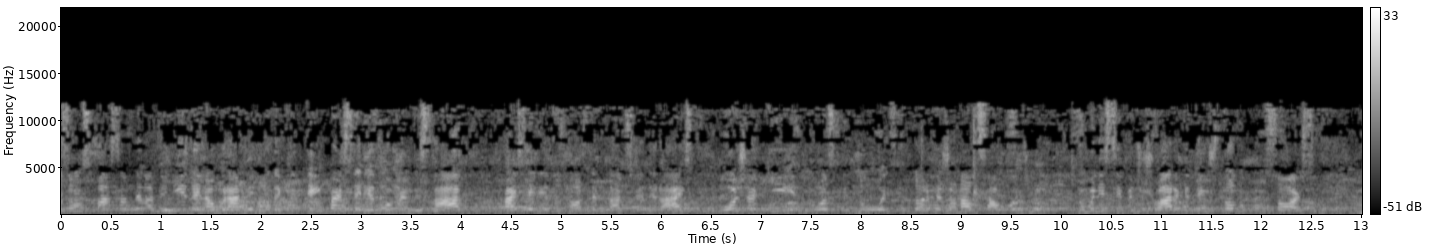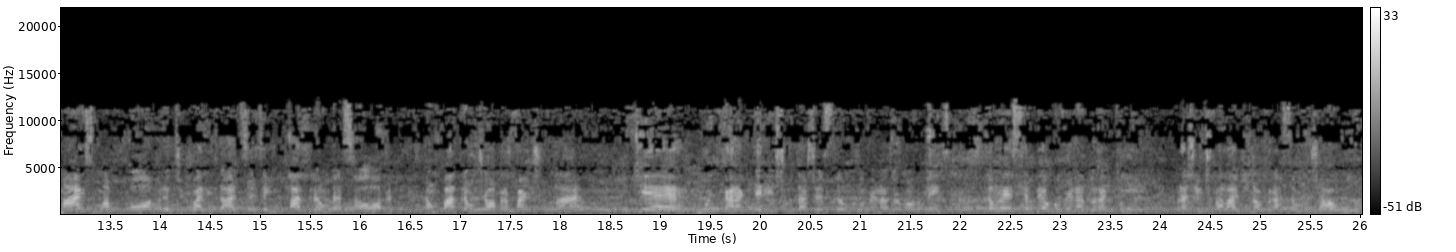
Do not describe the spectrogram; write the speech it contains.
Nós vamos passar pela avenida, inaugurar a avenida que tem parceria do governo do estado, parceria dos nossos deputados federais. Hoje aqui no, no Escritório Regional de Saúde, no município de Juara, que atende todo o consórcio, mais uma obra de qualidade, vocês veem o padrão dessa obra, é um padrão de obra particular, que é muito característico da gestão do governador Mauro Mendes. Então receber o governador para a gente falar de inauguração do Jaú,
